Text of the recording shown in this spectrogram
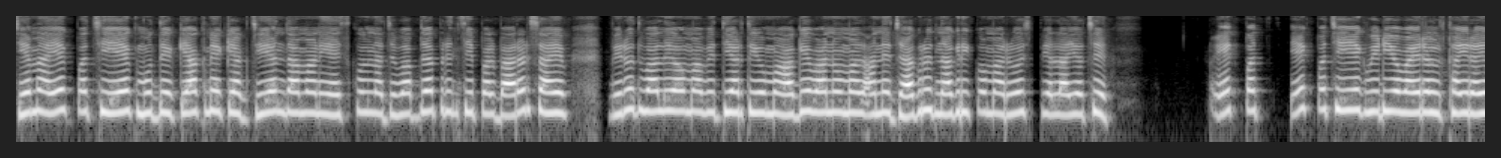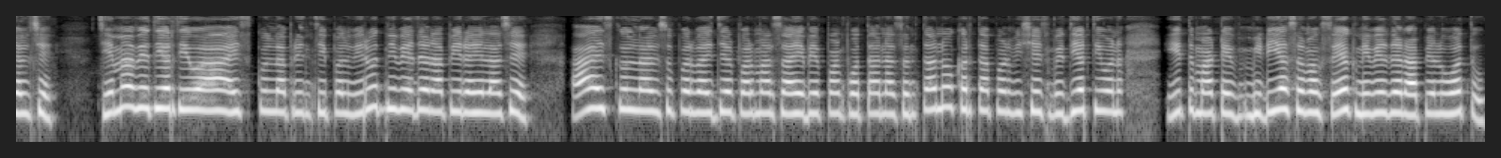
જેમાં એક પછી એક મુદ્દે ક્યાંક ને ક્યાંક જીએન દામાણી હાઈસ્કૂલના જવાબદાર પ્રિન્સિપલ બારડ સાહેબ વિરુદ્ધ વાલીઓમાં વિદ્યાર્થીઓમાં આગેવાનોમાં અને જાગૃત નાગરિકોમાં રોષ ફેલાયો છે. એક પછી એક પછી એક વીડિયો વાયરલ થઈ રહેલ છે. જેમાં વિદ્યાર્થીઓ આ હાઈસ્કૂલના પ્રિન્સિપલ વિરુદ્ધ નિવેદન આપી રહેલા છે. આ હાઈસ્કૂલના સુપરવાઇઝર પરમાર સાહેબે પણ પોતાના સંતાનો કરતાં પણ વિશેષ વિદ્યાર્થીઓના હિત માટે મીડિયા સમક્ષ એક નિવેદન આપેલું હતું.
